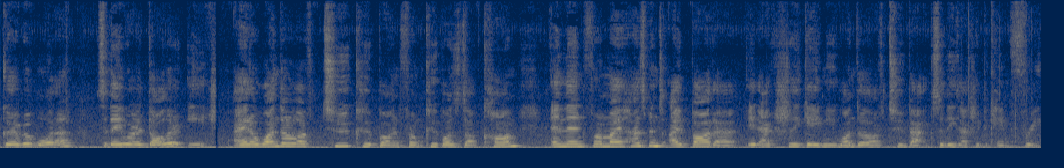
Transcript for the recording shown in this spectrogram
Gerber water. So they were a dollar each. I had a one dollar off two coupon from coupons.com and then for my husband's Ibotta, it actually gave me one dollar off two back. So these actually became free.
